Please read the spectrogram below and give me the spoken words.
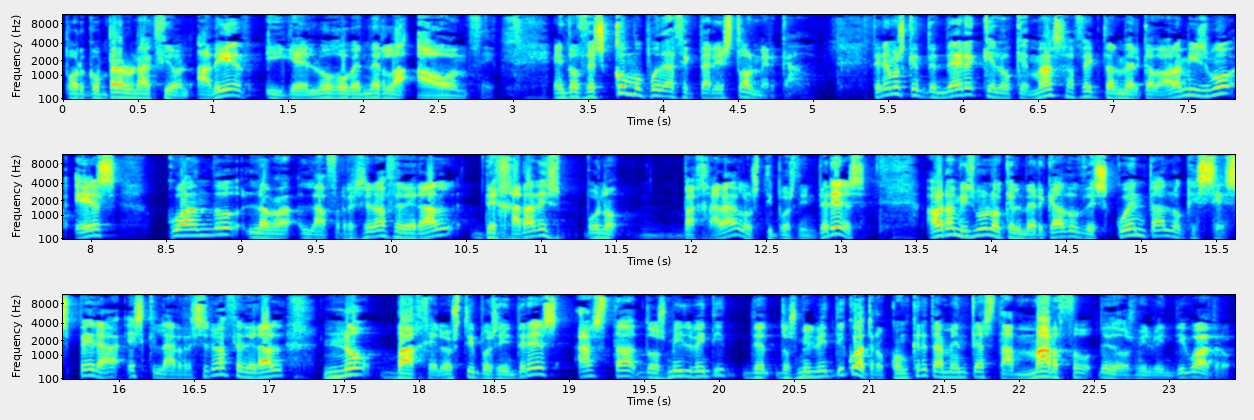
por comprar una acción a 10 y que luego venderla a 11. Entonces, ¿cómo puede afectar esto al mercado? Tenemos que entender que lo que más afecta al mercado ahora mismo es cuando la, Reserva Federal dejará de, bueno, bajará los tipos de interés. Ahora mismo lo que el mercado descuenta, lo que se espera es que la Reserva Federal baje los tipos de interés hasta 2020 2024, concretamente hasta marzo de 2024.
